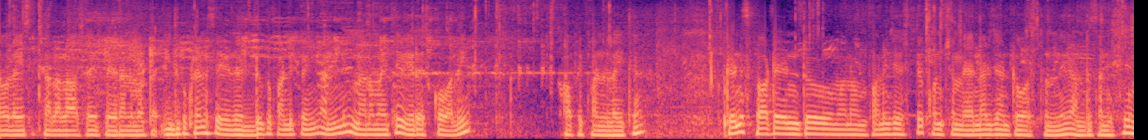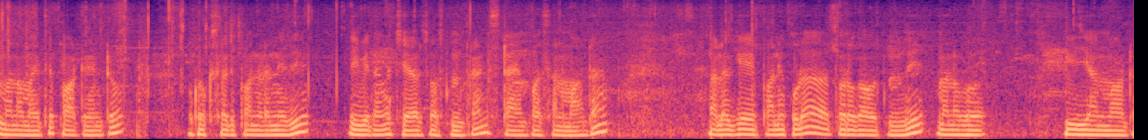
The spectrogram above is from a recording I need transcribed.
ఎవరు అయితే చాలా లాస్ అయిపోయారు అనమాట ఇదిగో ఫ్రెండ్స్ రెడ్గా పండిపోయింది. అన్నీ మనమైతే వేరేసుకోవాలి. కాఫీ పండ్లు అయితే. ఫ్రెండ్స్ పార్ట్ ఇంటూ మనం పని చేస్తే కొంచెం ఎనర్జీ అంటూ వస్తుంది. అందుకనేసి మనం అయితే పార్ట్ ఇంటూ ఒక్కొక్కసారి పనులు అనేది ఈ విధంగా చేయాల్సి వస్తుంది ఫ్రెండ్స్ టైం పాస్ అనమాట అలాగే పని కూడా త్వరగా అవుతుంది. మనకు ఈజీ అనమాట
